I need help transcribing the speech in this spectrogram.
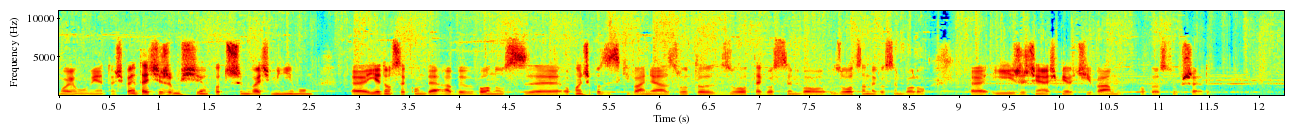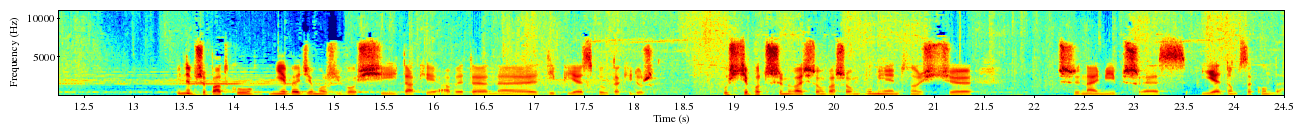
moją umiejętność. Pamiętajcie, że musicie ją podtrzymywać minimum 1 e, sekundę, aby bonus e, opończy pozyskiwania złoto, złotego symbolu, złoconego symbolu i życzenia śmierci Wam po prostu wszedł. W innym przypadku nie będzie możliwości takiej, aby ten e, DPS był taki duży. Musicie podtrzymywać tą waszą umiejętność e, przynajmniej przez jedną sekundę.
